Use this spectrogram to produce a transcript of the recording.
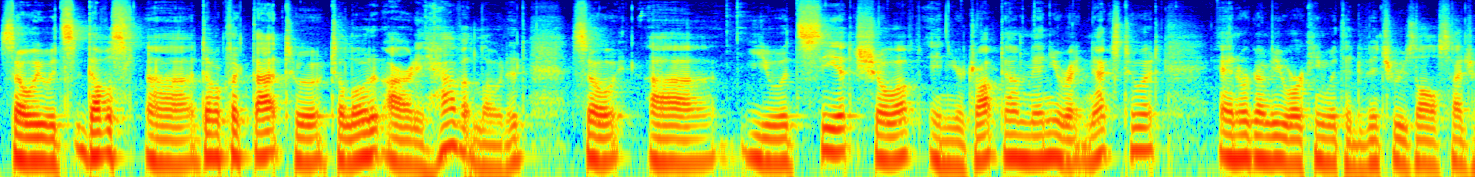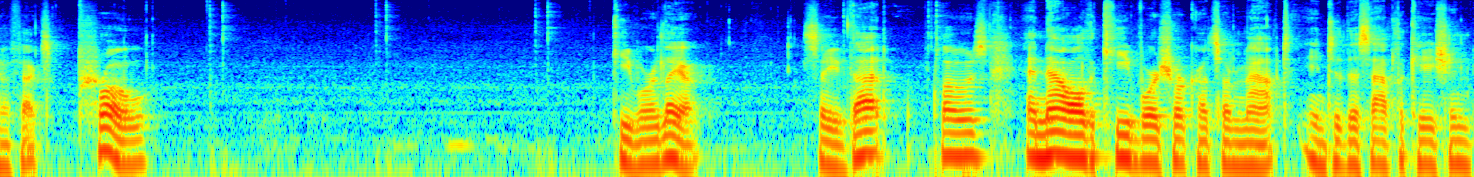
So we would double uh, double click that to, to load it. I already have it loaded. So uh, you would see it show up in your drop down menu right next to it. And we're going to be working with DaVinci Resolve Sideshow Effects Pro keyboard layout. Save that, close, and now all the keyboard shortcuts are mapped into this application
